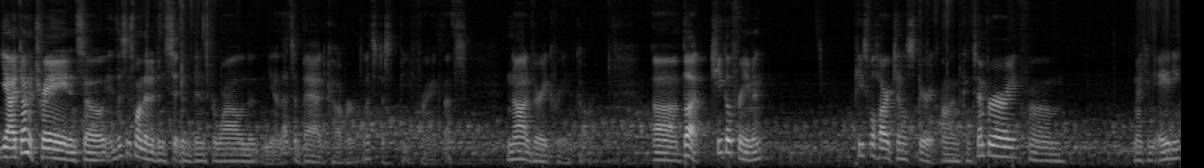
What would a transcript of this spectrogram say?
yeah, I'd done a trade, and so this is one that had been sitting in bins for a while, and the, you know that's a bad cover. Let's just be frank. That's not a very creative cover. Uh, but Chico Freeman Peaceful Heart, Gentle Spirit on Contemporary from 1980.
